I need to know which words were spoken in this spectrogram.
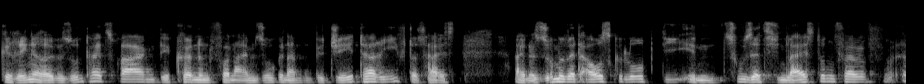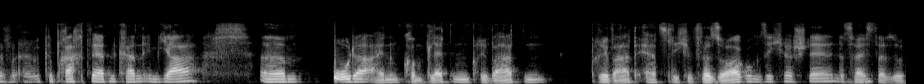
geringere Gesundheitsfragen. Wir können von einem sogenannten Budgettarif, das heißt, eine Summe wird ausgelobt, die in zusätzlichen Leistungen gebracht werden kann im Jahr, ähm, oder einen kompletten privaten privatärztliche Versorgung sicherstellen. Das heißt also,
